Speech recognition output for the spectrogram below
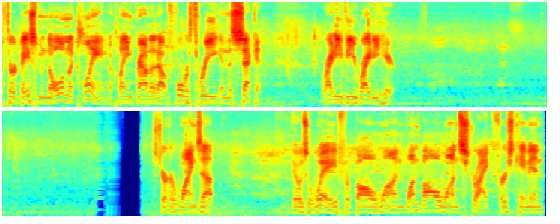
the third baseman, Nolan McLean. McLean grounded out 4 3 in the second. Righty v righty here. Sterner winds up and goes away for ball one. One ball, one strike. First came in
